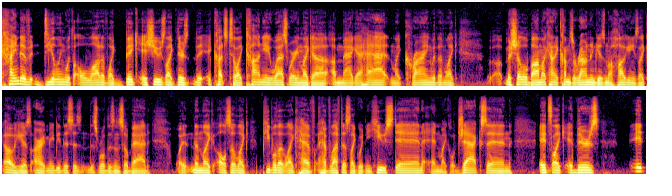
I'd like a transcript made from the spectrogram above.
kind of dealing with a lot of like big issues. Like there's the, it cuts to like Kanye West wearing like a, a MAGA hat and like crying with him like uh, Michelle Obama kind of comes around and gives him a hug and he's like oh he goes all right maybe this isn't this world isn't so bad. And then like also like people that like have have left us like Whitney Houston and Michael Jackson. It's like it- there's it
